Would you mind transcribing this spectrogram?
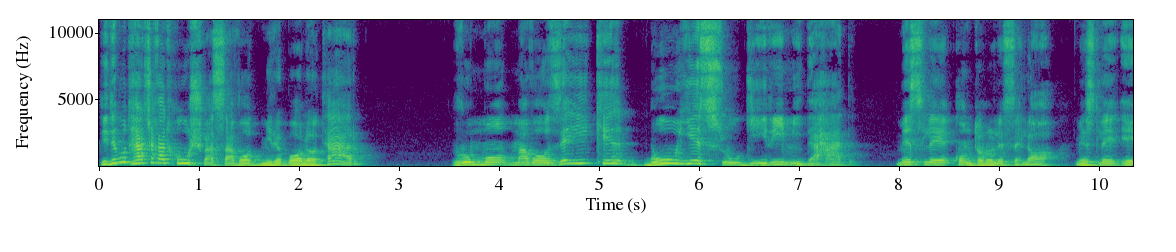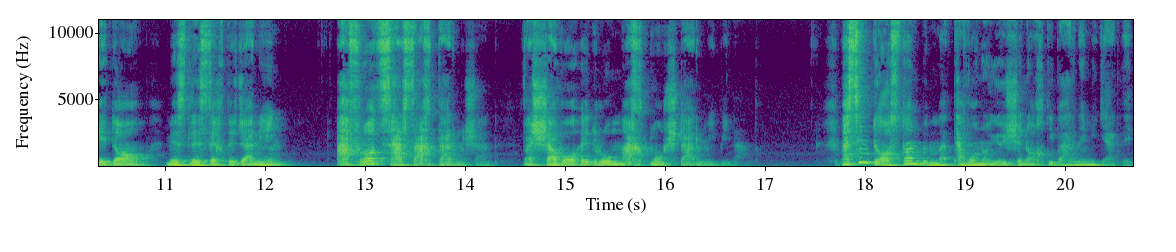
دیده بود هر چقدر هوش و سواد میره بالاتر رو مواضعی که بوی سوگیری می‌دهد. مثل کنترل سلاح مثل اعدام مثل سخت جنین افراد سرسختتر میشن. و شواهد رو مخدوشتر می‌بینند. پس این داستان به توانایی شناختی بر نمیگرده.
